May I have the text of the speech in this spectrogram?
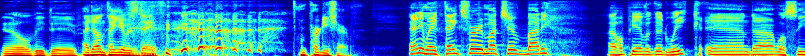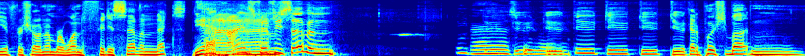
It'll be Dave. I don't think it was Dave. I'm pretty sure. Anyway, thanks very much, everybody. I hope you have a good week, and uh, we'll see you for show number 157 next. Yeah, Heinz time. 57. Do, do, do, do, do, do. I got to push the button.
